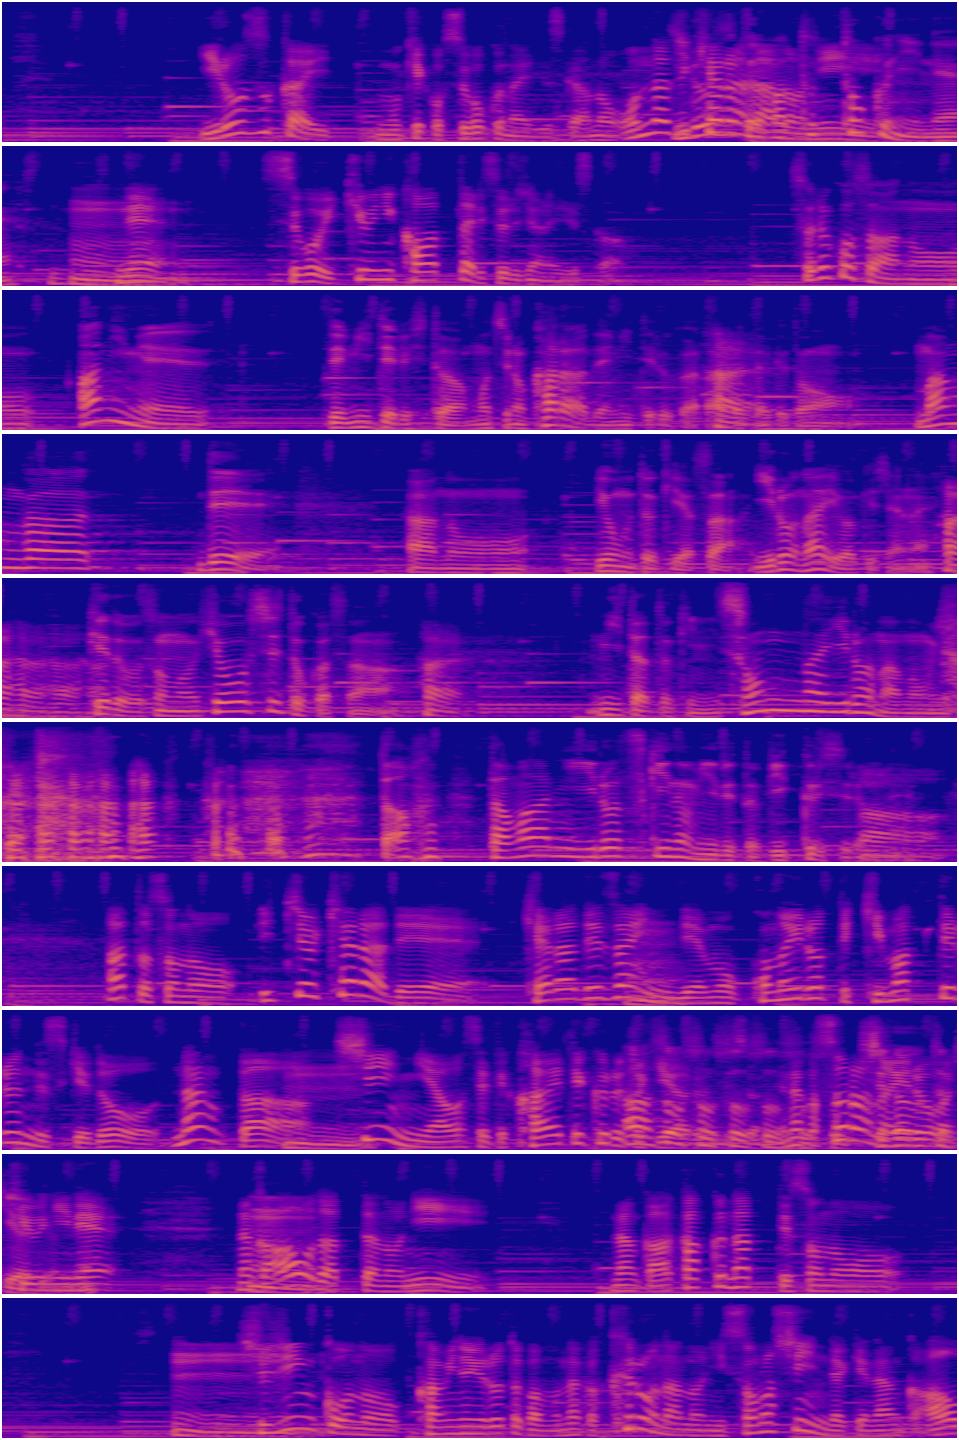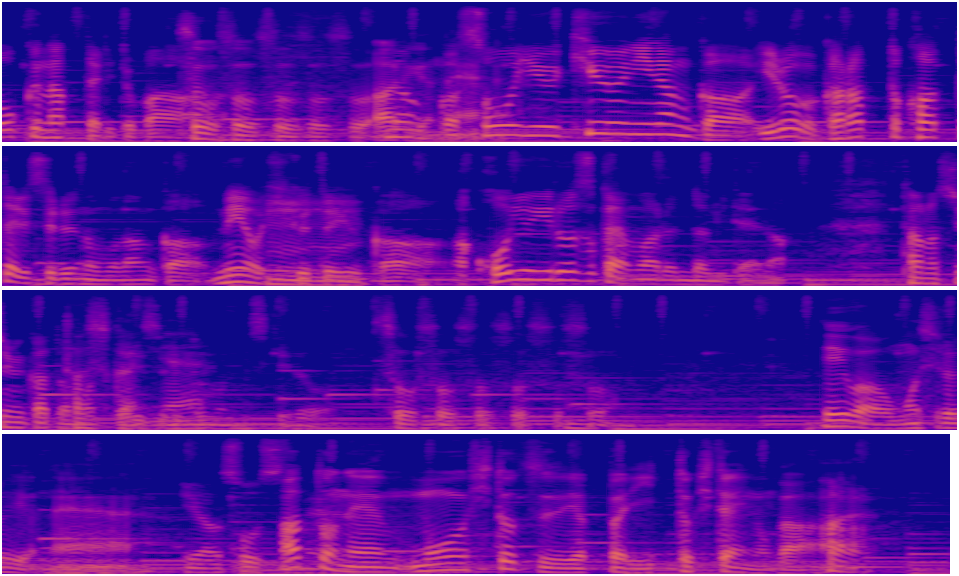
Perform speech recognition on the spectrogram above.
色使いも結構すごくないですか？あの同じキャラなのに、まあと特にね,、うん。うん。ね。すごい急に変わったりするじゃないですか。それこそあのアニメで見てる人はもちろんカラーで見てるからあれだけど、漫画であの読む時はさ色ないわけじゃない、はいはいはいはい。けどその表紙とかさはい。見た時にそんな色なの？みたいな。た たまに色付きの見るとびっくりするよねあとその一応キャラでキャラデザインでもうこの色って決まってるんですけどなんかうん。シーンに合わせて変えてくる時があるんですよね。なんか空の色が急にね。なんか青だったのになんか赤くなってその主人公の髪の色とかもなんか黒なのにそのシーンだけなんか青くなったりとか。そうそうそうそうそうあるよね。なんかそういう急になんか色がガラッと変わったりするのもなんか目を引くというか、あこういう色使いもあるんだみたいな楽しみ方もあったりすると思うんですけど、そうそうそうそうそうそう絵は面白いよね。いやそうですね。あとねもう一つやっぱり言っときたいのが、は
